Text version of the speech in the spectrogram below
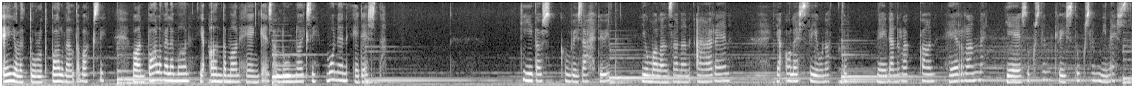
ei ole tullut palveltavaksi, vaan palvelemaan ja antamaan henkensä lunnaiksi monen edestä. Kiitos, kun pysähdyit Jumalan sanan ääreen ja ole siunattu meidän rakkaan Herramme Jeesuksen Kristuksen nimessä.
